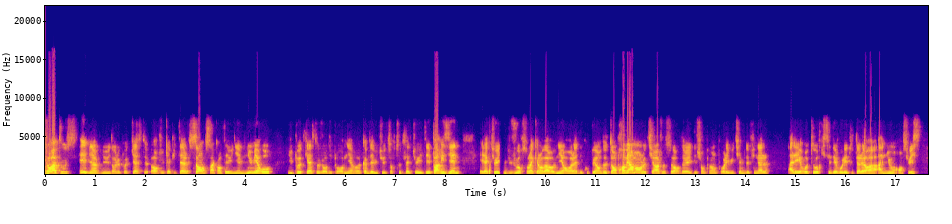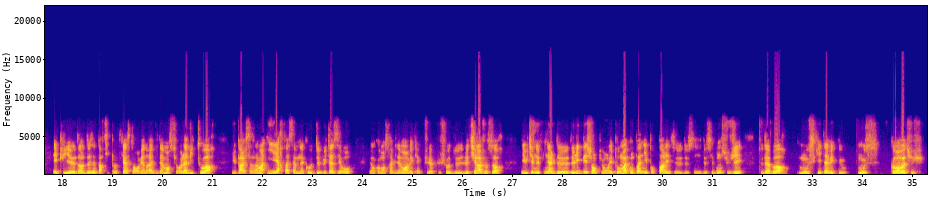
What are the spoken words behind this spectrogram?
Bonjour à tous et bienvenue dans le podcast Orge Capital, 151e numéro du podcast aujourd'hui pour revenir euh, comme d'habitude sur toute l'actualité parisienne et l'actualité du jour sur laquelle on va revenir. On va la découper en deux temps. Premièrement, le tirage au sort de la Ligue des Champions pour les huitièmes de finale aller et retour qui s'est déroulé tout à l'heure à Nyon en Suisse. Et puis euh, dans la deuxième partie de podcast, on reviendra évidemment sur la victoire du Paris Saint-Germain hier face à Monaco, 2 buts à 0. Et on commencera évidemment avec l'actu la plus chaude, le tirage au sort des huitièmes de finale de, de, Ligue des Champions. Et pour m'accompagner pour parler de, de, ces, de ces bons sujets, tout d'abord Mousse qui est avec nous. Mousse, comment vas-tu?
